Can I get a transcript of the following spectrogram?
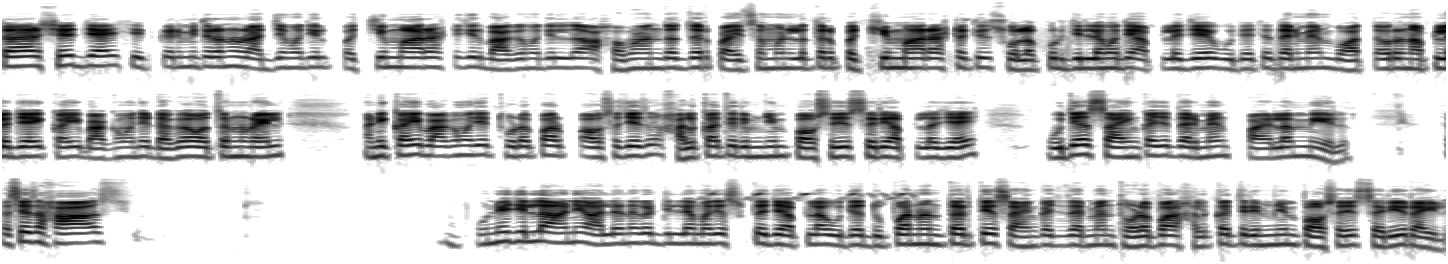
तर शेत जे आहे शेतकरी मित्रांनो राज्यामधील पश्चिम महाराष्ट्रातील भागामधील हवामान अंदाज जर पाहायचं म्हटलं तर पश्चिम महाराष्ट्रातील सोलापूर जिल्ह्यामध्ये आपलं जे आहे उद्याच्या दरम्यान वातावरण आपलं जे आहे काही भागामध्ये ढगाळ वातावरण राहील आणि काही भागामध्ये थोडंफार पावसाचे हलका ते रिमझिम पावसाचे सरी आपल्याला जे आहे उद्या सायंकाळच्या दरम्यान पाहायला मिळेल. तसेच हा पुणे जिल्हा आणि आल्यानगर जिल्ह्यामध्ये सुद्धा जे आपला उद्या दुपारनंतर ते सायंकाळच्या दरम्यान थोडंफार हलका ते रिमझिम पावसाची सरी राहील.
